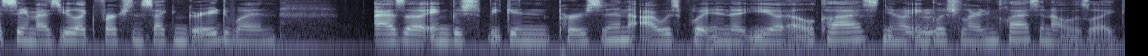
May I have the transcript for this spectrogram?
same as you, like first and second grade when. As a English speaking person, I was put in an ELL class, you know, English learning class, and I was like,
